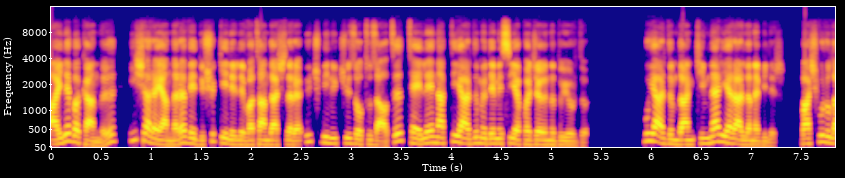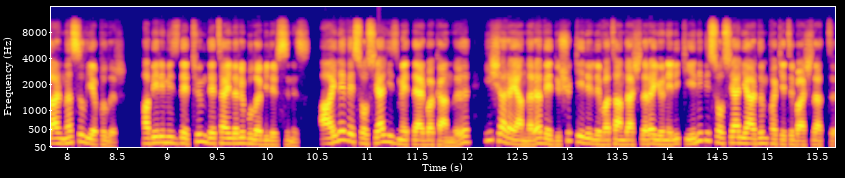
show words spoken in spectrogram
Aile Bakanlığı, iş arayanlara ve düşük gelirli vatandaşlara 3336 TL nakdi yardım ödemesi yapacağını duyurdu. Bu yardımdan kimler yararlanabilir? Başvurular nasıl yapılır? Haberimizde tüm detayları bulabilirsiniz. Aile ve Sosyal Hizmetler Bakanlığı, iş arayanlara ve düşük gelirli vatandaşlara yönelik yeni bir sosyal yardım paketi başlattı.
